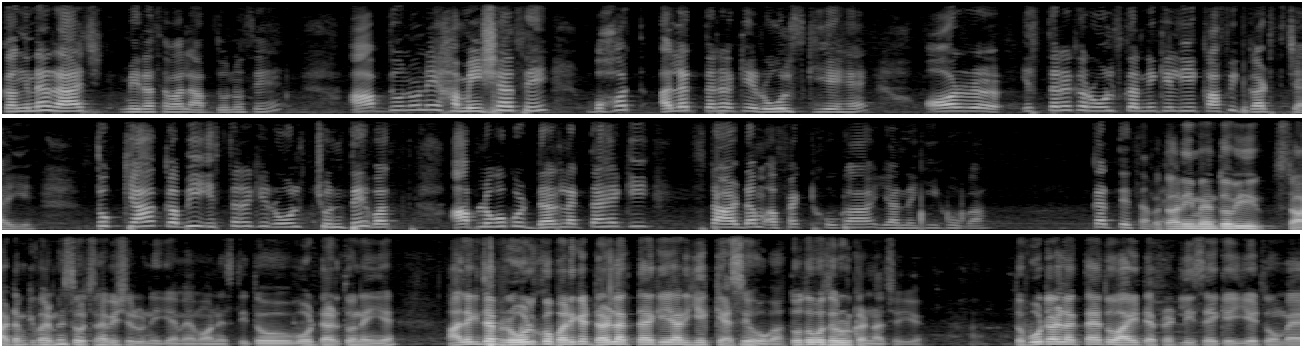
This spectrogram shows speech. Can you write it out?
Kangana Raj मेरा सवाल आप दोनों से है आप दोनों ने हमेशा से बहुत अलग तरह के रोल्स किए हैं और इस तरह का रोल्स करने के लिए काफ़ी गट्स चाहिए तो क्या कभी इस तरह के रोल चुनते वक्त आप लोगों को डर लगता है कि स्टारडम अफेक्ट होगा या नहीं होगा करते समय पता नहीं मैं तो अभी स्टार्टअप के बारे में सोचना भी शुरू नहीं किया मैम ऑनेस्टली तो वो डर तो नहीं है हालांकि जब रोल को पढ़ के डर लगता है कि यार ये कैसे होगा तो तो वो ज़रूर करना चाहिए तो वो डर लगता है तो आई डेफिनेटली से कि ये तो मैं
